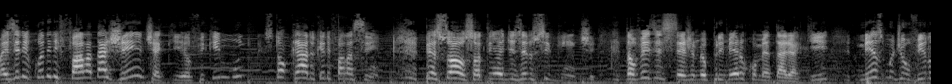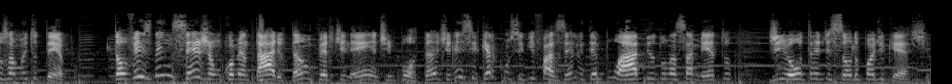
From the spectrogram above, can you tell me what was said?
Mas ele, quando ele fala da gente aqui, eu fiquei muito estocado que ele fala assim: Pessoal, só tenho a dizer o seguinte: talvez esse seja meu primeiro comentário aqui, mesmo de ouvi-los há muito tempo. Talvez nem seja um comentário tão pertinente, importante, nem sequer consegui fazê-lo em tempo hábil do lançamento de outra edição do podcast.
